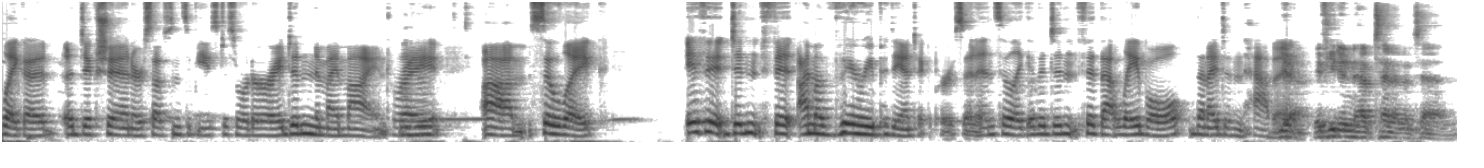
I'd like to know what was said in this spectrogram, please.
like a addiction or substance abuse disorder or i didn't in my mind right? Um so like if it didn't fit i'm a very pedantic person and so like if it didn't fit that label then i didn't have it. Yeah, if you didn't have ten out of ten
